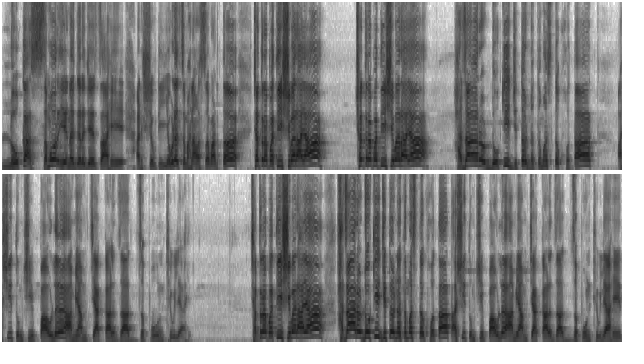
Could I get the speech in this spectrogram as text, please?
लोकांसमोर येणं गरजेचं आहे. आणि शेवटी एवढंच म्हणावं असं वाटतं छत्रपती शिवराया छत्रपती शिवराया हजारो डोकी जिथं नतमस्तक होतात अशी तुमची पावलं आम्ही आमच्या काळजात जपून ठेवली आहेत. छत्रपती शिवराया हजारो डोकी जिथं नतमस्तक होतात अशी तुमची पावलं आम्ही आमच्या काळजात जपून ठेवली आहेत.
